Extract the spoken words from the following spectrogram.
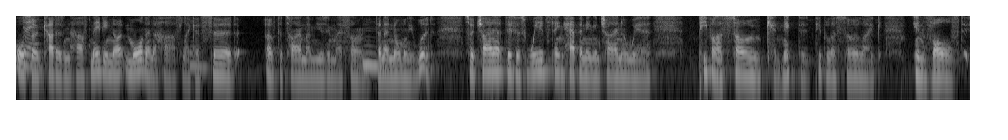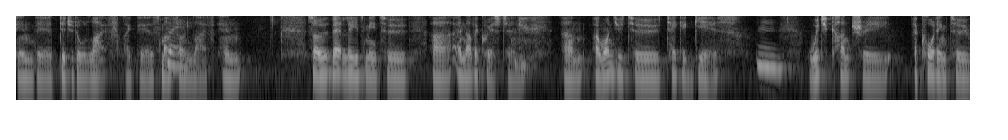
also Yeah. cut it in half, maybe not more than a half, like a third of the time I'm using my phone than I normally would. So China, there's this weird thing happening in China where people are so connected. People are so like involved in their digital life, like their smartphone Right. life, and so that leads me to uh, another question. Um, I want you to take a guess which country, according to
